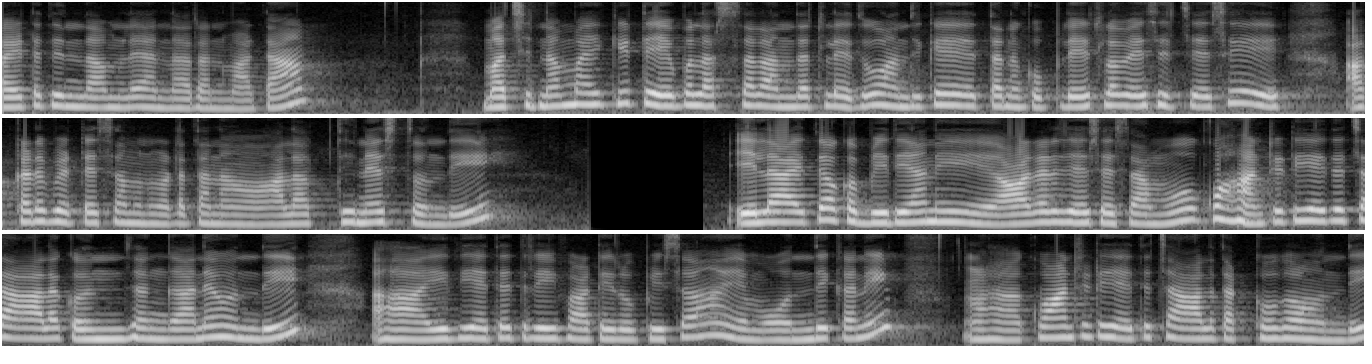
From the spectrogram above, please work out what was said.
బయట తిందాంలే అన్నారనమాట మా చిన్నమ్మాయికి టేబుల్ అస్సలు అందట్లేదు. అందుకే తనకు ప్లేట్లో వేసి ఇచ్చేసి అక్కడే పెట్టేశామన్నమాట తను అలా తినేస్తుంది. ఇలా అయితే ఒక బిర్యానీ ఆర్డర్ చేసేసాము. క్వాంటిటీ అయితే చాలా కొంచెంగానే ఉంది. ఇది అయితే త్రీ ఫార్టీ రూపీసా ఏమో ఉంది కానీ క్వాంటిటీ అయితే చాలా తక్కువగా ఉంది.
